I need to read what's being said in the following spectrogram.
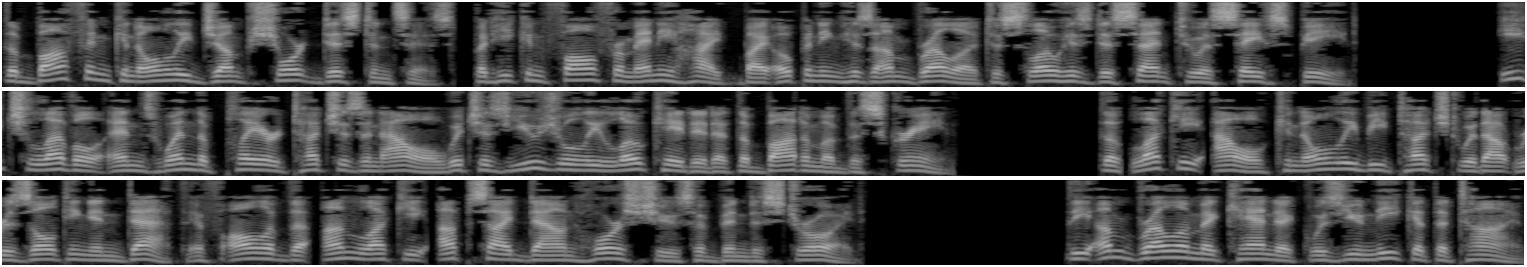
The boffin can only jump short distances, but he can fall from any height by opening his umbrella to slow his descent to a safe speed. Each level ends when the player touches an owl which is usually located at the bottom of the screen. The lucky owl can only be touched without resulting in death if all of the unlucky upside-down horseshoes have been destroyed. The umbrella mechanic was unique at the time,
